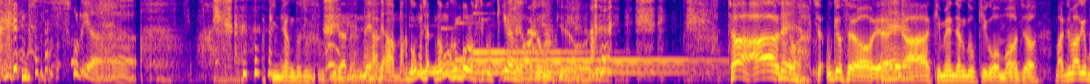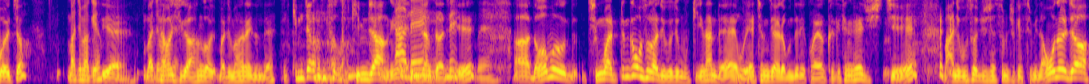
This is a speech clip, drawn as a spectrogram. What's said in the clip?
무슨 소리야. 아, 김장도 좀 웃기긴 하다. 네, 잘- 아, 막 너무, 자- 너무 근본 없으니까 웃기긴 하네요. 아, 너무 예. 웃겨요. 예. 자, 아, 네. 저, 저, 웃겼어요. 예. 네. 아, 김현장도 웃기고, 뭐, 저, 마지막에 뭐였죠? 마지막이요? 예. 마지막에. 다은 씨가 한 거 마지막 하나 있는데. 김장 한다고. 김장, 예, 아, 네. 김장까지. 네. 아, 너무 정말 뜬금없어가지고 좀 웃기긴 한데, 우리 네. 애청자 여러분들이 과연 그렇게 생각해 주실지 많이 웃어 주셨으면 좋겠습니다. 오늘 저,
